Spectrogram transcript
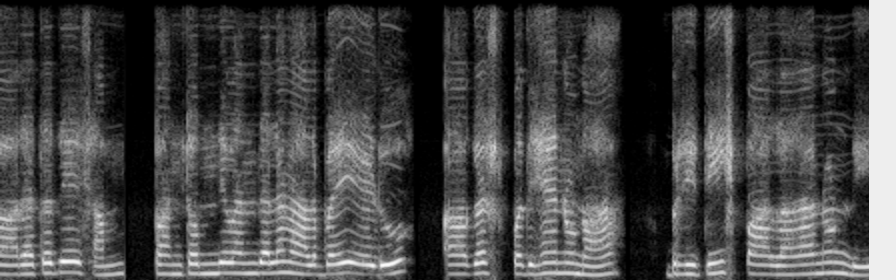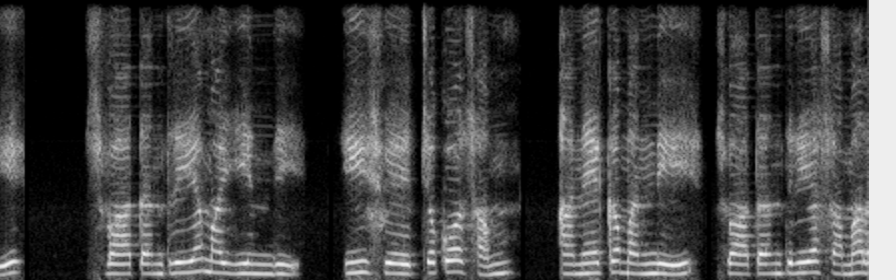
భారతదేశం పంతొమ్మిది వందల నలభై ఏడు ఆగస్ట్ పదిహేనున బ్రిటిష్ పాలన నుండి స్వాతంత్ర్యం అయ్యింది ఈ స్వేచ్ఛ కోసం అనేక మంది స్వాతంత్ర్య సమర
